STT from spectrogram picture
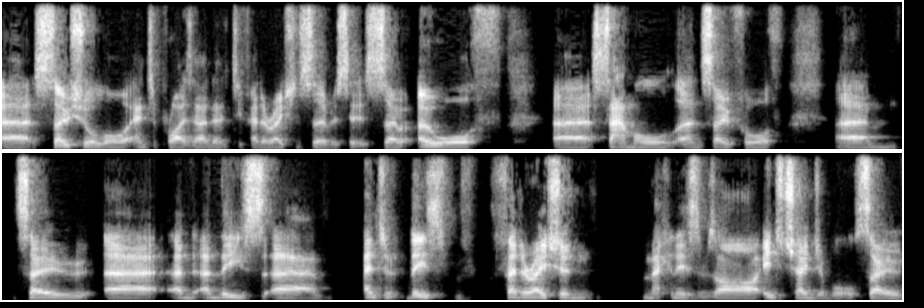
uh, social or enterprise identity federation services. So OAuth uh, SAML, and so forth. Um, so, uh, and and these uh, enter- these federation mechanisms are interchangeable. So,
